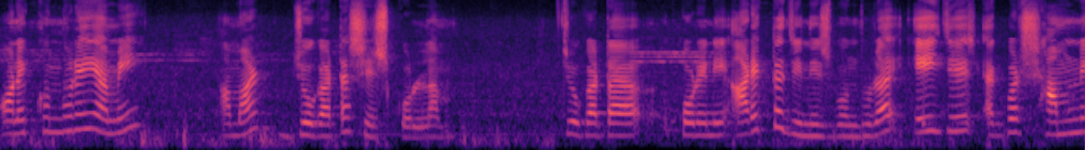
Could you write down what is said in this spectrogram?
অনেকক্ষণ ধরেই আমি আমার যোগাটা শেষ করলাম। যোগাটা করে নিই। আরেকটা জিনিস বন্ধুরা, এই যে একবার সামনে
